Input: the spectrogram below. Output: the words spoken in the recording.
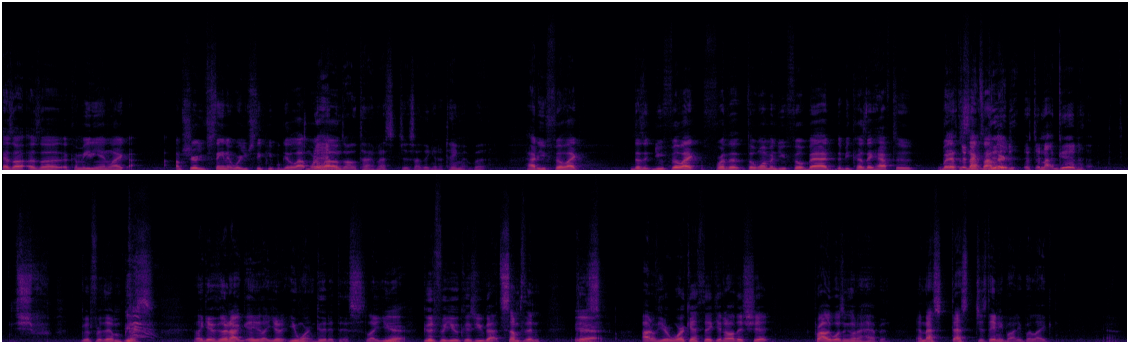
as a as a, a comedian, like I'm sure you've seen it where you see people get a lot more it love. happens all the time. That's just I think entertainment, but How do you feel like? Does it? Do you feel like for the the woman? Do you feel bad that because they have to? But if at the they're same not time, they're good, if they're not good, good for them. Because like if they're not eh, like you, you weren't good at this. Like you, Yeah. good for you because you got something. Because Yeah. out of your work ethic and all this shit, probably wasn't gonna happen. And that's that's just anybody, but like.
